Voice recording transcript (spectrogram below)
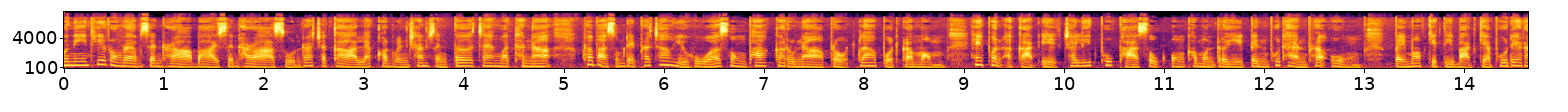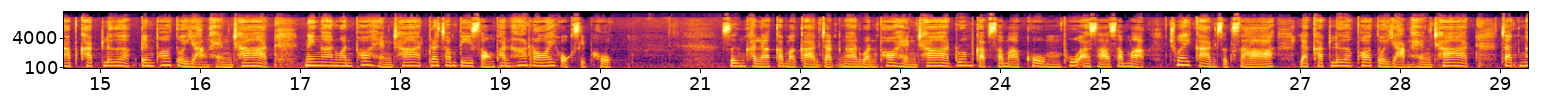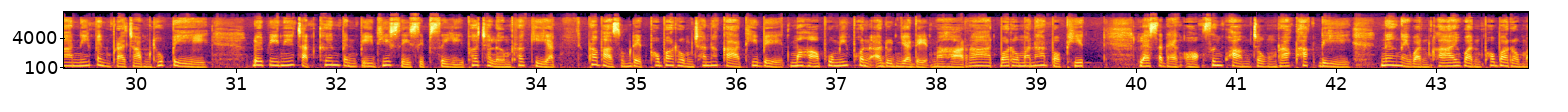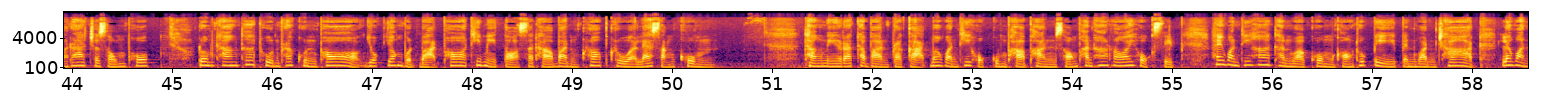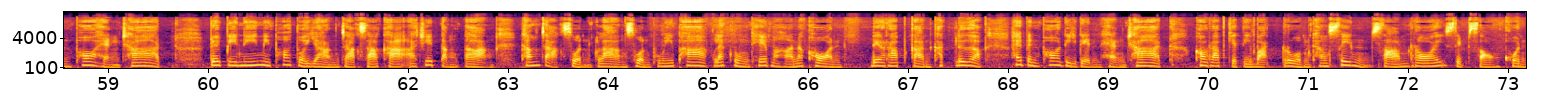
วันนี้ที่โรงแรมเซ็นทราบายเซ็นทราศูนย์ราชการและคอนเวนชั่นเซ็นเตอร์แจ้งวัฒนะ พระบาทสมเด็จพระเจ้าอยู่หัวทรงพระกรุณาโปรดเกล้าโปรดกระหม่อม ให้พลอากาศเอกชลิตผู้ผาสุกองคมนตรีเป็นผู้แทนพระองค์ ไปมอบกียรติบัตรแก่ผู้ได้รับคัดเลือกเป็นพ่อตัวอย่างแห่งชาติ ในงานวันพ่อแห่งชาติประจำปี 2566 ซึ่งคณะกรรมการจัดงานวันพ่อแห่งชาติ ร่วมกับสมาคม ผู้อาสาสมัคร ช่วยการศึกษา และคัดเลือกพ่อตัวอย่างแห่งชาติ จัดงานนี้เป็นประจำทุกปี โดยปีนี้จัดขึ้นเป็นปีที่ 44 เพื่อเฉลิมพระเกียรติ พระบาทสมเด็จพระบรมชนากาธิเบศรมหาภูมิพลอดุลยเดชมหาราช บรมนาถบพิตรและแสดงออกซึ่งความจงรักภักดี เนื่องในวันคล้ายวันพระบรมราชสมภพรวมทั้งเทิดทูนพระคุณพ่อยกย่องบทบาทพ่อที่มีต่อสถาบันครอบครัวและสังคม ทางนี้รัฐบาลประกาศเมื่อวันที่ 6 กุมภาพันธ์ 2560 ให้วันที่ 5 ธันวาคมของทุกปีเป็นวันชาติ และวันพ่อแห่งชาติ โดยปีนี้มีพ่อตัวอย่างจากสาขาอาชีพต่างๆ ทั้งจากส่วนกลาง ส่วนภูมิภาค และกรุงเทพมหานคร ได้รับการคัดเลือกให้เป็นพ่อดีเด่นแห่งชาติ เข้ารับเกียรติบัตรรวมทั้งสิ้น 312 คน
